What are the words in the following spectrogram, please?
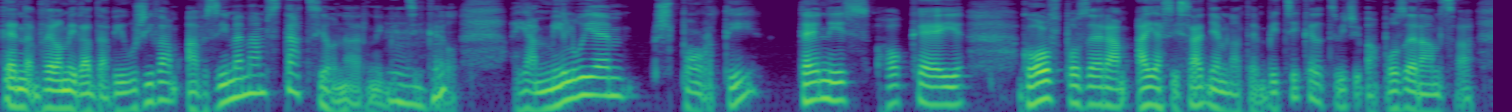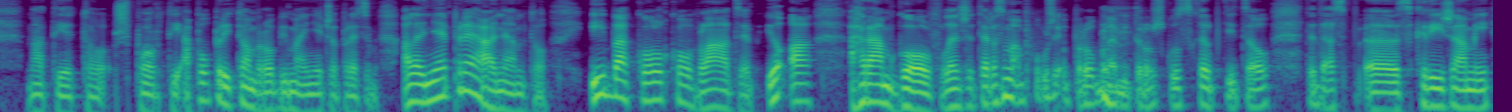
ten veľmi rada využívam a v zime mám stacionárny bicykel. Mm-hmm. A ja milujem športy, tenis, hokej, golf pozerám a ja si sadnem na ten bicykel, cvičím a pozerám sa na tieto športy. A popri tom robím aj niečo pre seba. Ale nepreháňam to. Iba koľko vládzem. Jo a hrám golf, lenže teraz mám bohužiaľ problémy trošku s chrbticou, teda s, e, s krížami,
